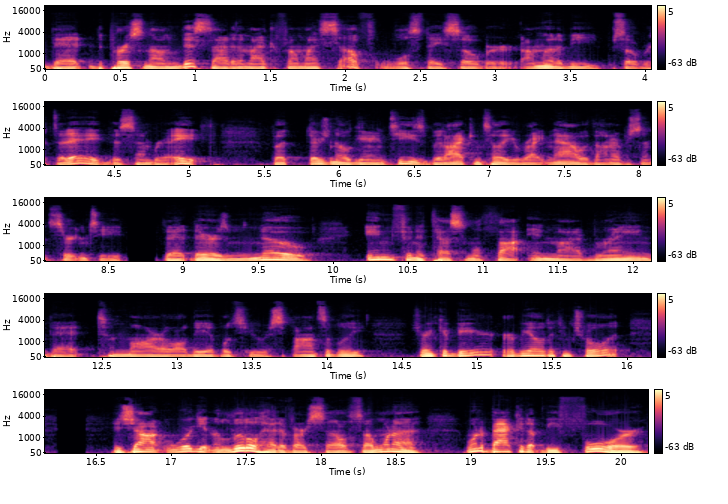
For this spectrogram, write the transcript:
that the person on this side of the microphone, myself, will stay sober. I'm going to be sober today, December 8th, but there's no guarantees. But I can tell you right now with 100% certainty that there is no infinitesimal thought in my brain that tomorrow I'll be able to responsibly drink a beer or be able to control it. And Shaun, we're getting a little ahead of ourselves. So I want to want to back it up before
